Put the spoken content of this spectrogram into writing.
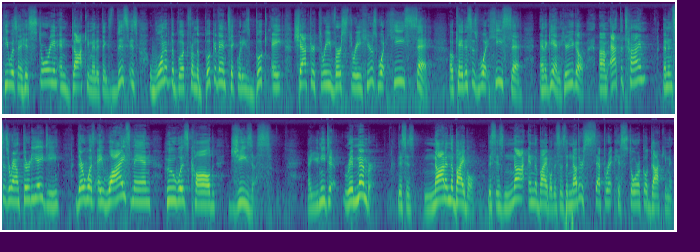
He was a historian and documented things. This is one of the book from the book of Antiquities, book 8, chapter 3, verse 3. Here's what he said. Okay, this is what he said. And again, here you go. Um, at the time, and this is around 30 AD, there was a wise man who was called Jesus. Now you need to remember, this is not in the Bible. This is not in the Bible. This is another separate historical document.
